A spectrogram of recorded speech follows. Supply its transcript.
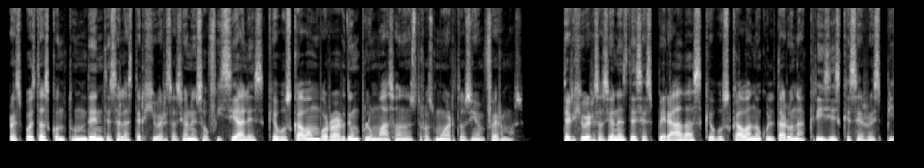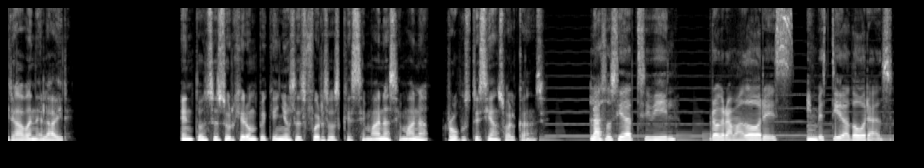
Respuestas contundentes a las tergiversaciones oficiales que buscaban borrar de un plumazo a nuestros muertos y enfermos. Tergiversaciones desesperadas que buscaban ocultar una crisis que se respiraba en el aire. Entonces surgieron pequeños esfuerzos que semana a semana robustecían su alcance. La sociedad civil, programadores, investigadoras,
